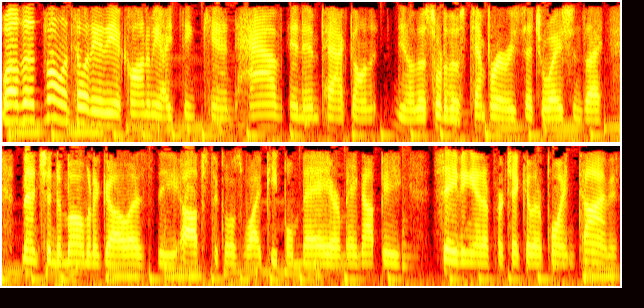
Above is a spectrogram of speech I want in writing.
Well, the volatility of the economy, I think, can have an impact on you know those sort of those temporary situations I mentioned a moment ago as the obstacles why people may or may not be saving at a particular point in time. If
